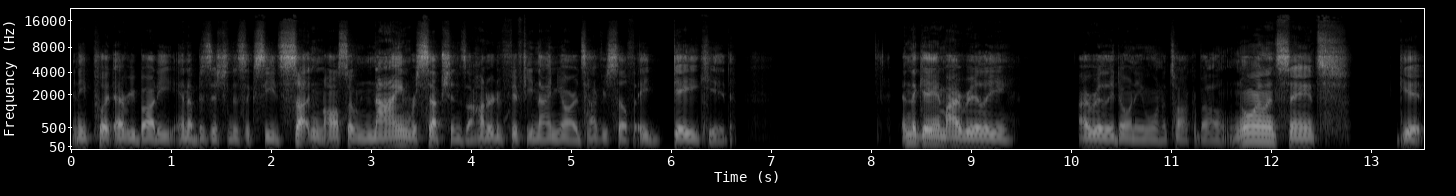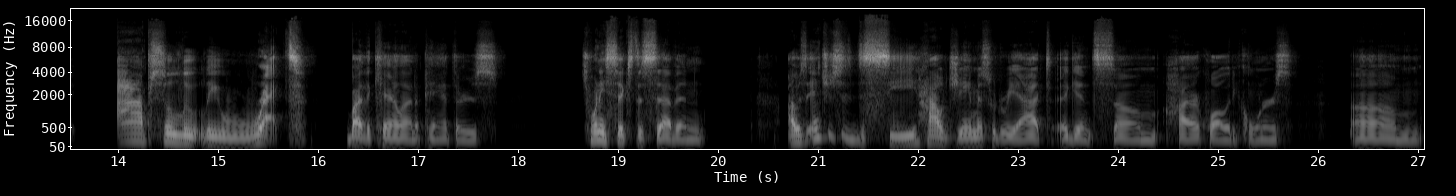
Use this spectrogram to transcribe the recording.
and he put everybody in a position to succeed. Sutton also 9 receptions, 159 yards. Have yourself a day, kid. In the game I really I really don't even want to talk about. New Orleans Saints get absolutely wrecked by the Carolina Panthers. 26 to 7. I was interested to see how Jameis would react against some higher quality corners. Um,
